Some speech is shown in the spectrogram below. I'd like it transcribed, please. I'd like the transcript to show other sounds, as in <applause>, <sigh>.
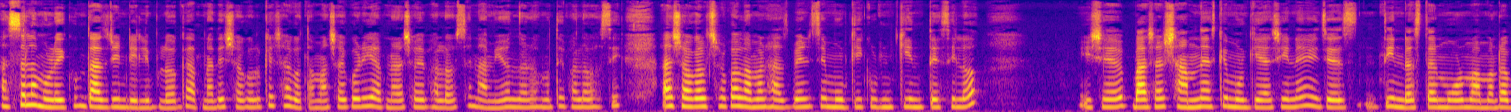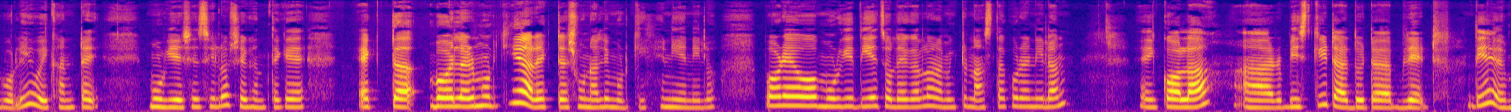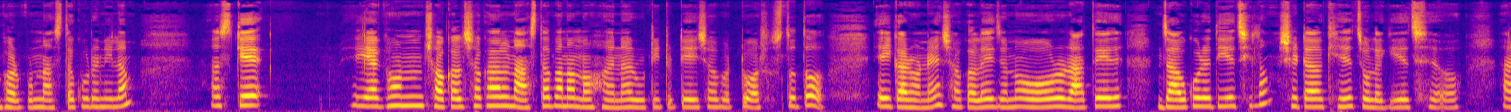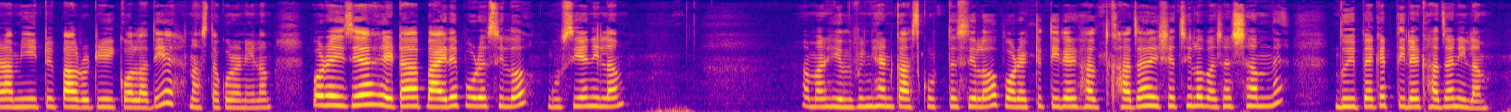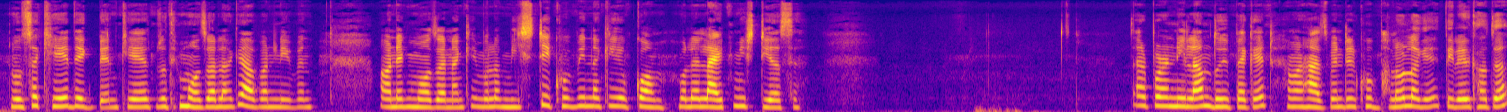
আসসালামু আলাইকুম, তাজরিন ডেলি ব্লগে আপনাদের সকলকে স্বাগতম। আশা করি আপনারা সবাই ভালো আছেন, আমিও আল্লাহ রহমতে ভালো আছি। আর সকাল সকাল আমার হাজব্যান্ড যে মুরগি কুন- কিনতেছিল, ইসে বাসার সামনে আজকে মুরগি আসিনি, এই যে তিন রাস্তার মোড় মামারা বলি, ওইখানটায় মুরগি এসেছিল, সেখান থেকে একটা ব্রয়লার মুরগি আর একটা সোনালি মুরগি নিয়ে নিল। পরে ও মুরগি দিয়ে চলে গেল আমি একটু নাস্তা করে নিলাম। এই কলা আর বিস্কিট আর দুইটা ব্রেড দিয়ে ভরপুর নাস্তা করে নিলাম। আজকে এখন সকাল সকাল নাস্তা বানানো হয় না, রুটি টুটি এইসব একটু অসুস্থ তো, এই কারণে সকালে জন্য ওর রাতে যাও করে দিয়েছিলাম, সেটা খেয়ে চলে গিয়েছে ও। আর আমি একটু পাউরুটি, কলা দিয়ে নাস্তা করে নিলাম। পরে এই যে এটা বাইরে পড়েছিল, গুছিয়ে নিলাম। আমার হেল্পিং হ্যান্ড কাজ করতেছিল। পরে একটি তিলের খাজা এসেছিল বাসার সামনে। দুই প্যাকেট তিলের খাজা নিলাম। বলছে, খেয়ে দেখবেন, খেয়ে যদি মজা লাগে আবার নেবেন। অনেক মজা নাকি? বলে মিষ্টি? খুবই নাকি কম। বলে, লাইট মিষ্টি আছে। তারপরে নিলাম দুই প্যাকেট। আমার হাজব্যান্ডের খুব ভালো লাগে তিলের খাজা।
